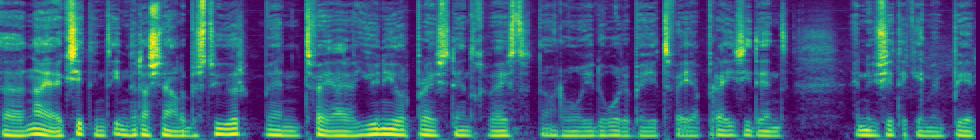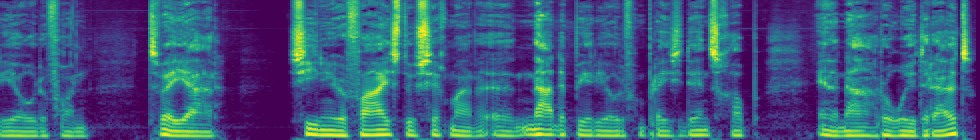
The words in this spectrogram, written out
nou ja, ik zit in het internationale bestuur, ben twee jaar junior president geweest. Dan rol je door, dan ben je twee jaar president. En nu zit ik in een periode van twee jaar senior vice, dus zeg maar na de periode van presidentschap. En daarna rol je eruit.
